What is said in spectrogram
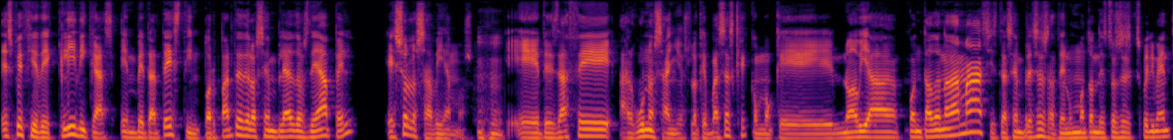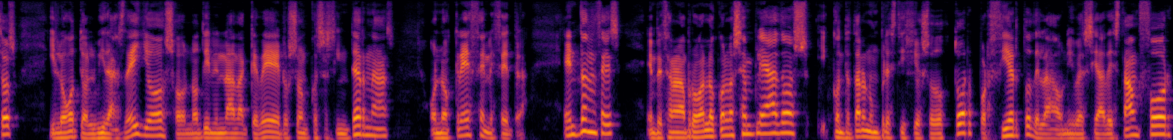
especie de clínicas en beta testing por parte de los empleados de Apple, eso lo sabíamos eh, desde hace algunos años. Lo que pasa es que como que no había contado nada más y estas empresas hacen un montón de estos experimentos y luego te olvidas de ellos o no tienen nada que ver o son cosas internas o no crecen, etc. Entonces empezaron a probarlo con los empleados y contrataron un prestigioso doctor, por cierto, de la Universidad de Stanford,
